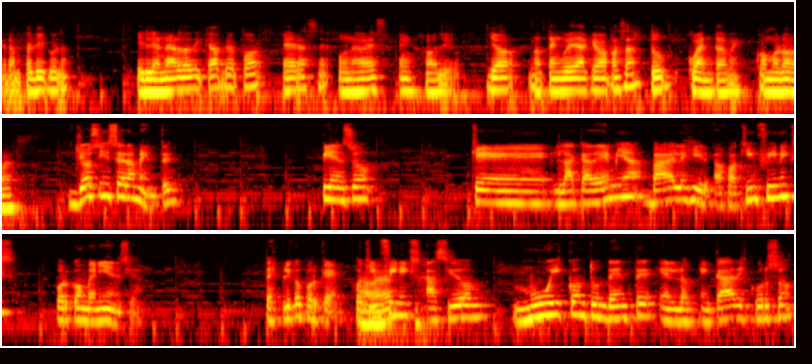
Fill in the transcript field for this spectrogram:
gran película, y Leonardo DiCaprio por Érase una vez en Hollywood. Yo no tengo idea qué va a pasar, tú cuéntame, ¿cómo lo ves? Yo sinceramente pienso que la academia va a elegir a Joaquín Phoenix por conveniencia. Te explico por qué. Joaquín. Phoenix ha sido muy contundente en, los, en cada discurso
